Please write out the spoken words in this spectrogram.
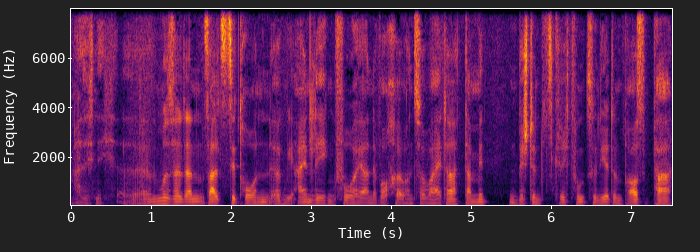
weiß ich nicht, äh, du musst halt dann Salz, Zitronen irgendwie einlegen vorher eine Woche und so weiter, damit ein bestimmtes Gericht funktioniert und brauchst ein paar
